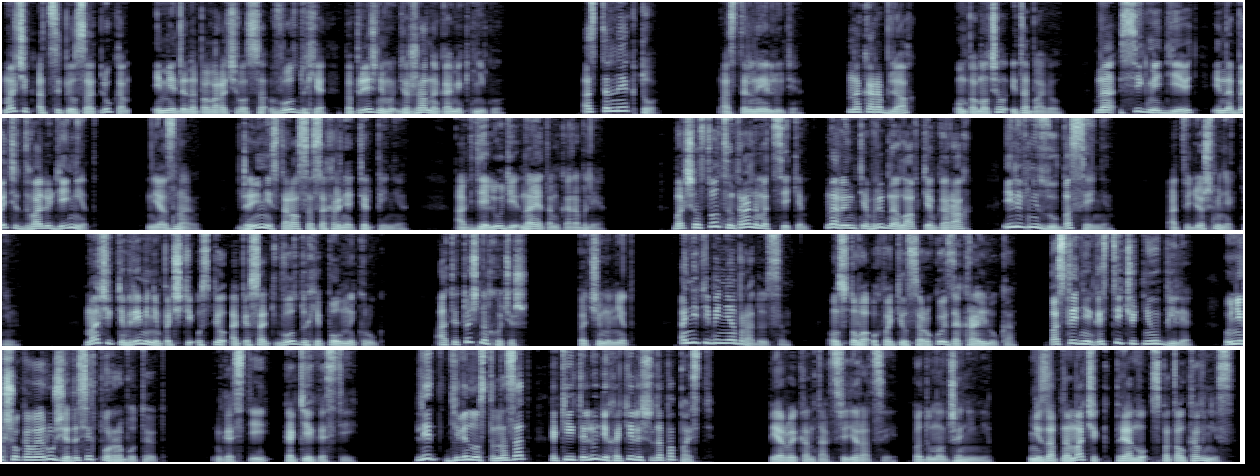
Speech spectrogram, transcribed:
Мальчик отцепился от люка и медленно поворачивался в воздухе, по-прежнему держа ногами книгу. «Остальные кто?» «Остальные люди». «На кораблях?» Он помолчал и добавил. «На Сигме-9 и на Бете-2 людей нет». «Я знаю». Джанини старался сохранять терпение. «А где люди на этом корабле?» «Большинство в центральном отсеке, на рынке, в рыбной лавке, в горах или внизу в бассейне». «Отведешь меня к ним?» Мальчик тем временем почти успел описать в воздухе полный круг. «А ты точно хочешь?» «Почему нет?» Они тебе не обрадуются. Он снова ухватился рукой за край люка. Последние гостей чуть не убили. У них шоковые ружья до сих пор работают. Гостей? Каких гостей? Лет 90 назад какие-то люди хотели сюда попасть. Первый контакт с Федерацией, подумал Джанини. Внезапно мальчик прянул с потолка вниз.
